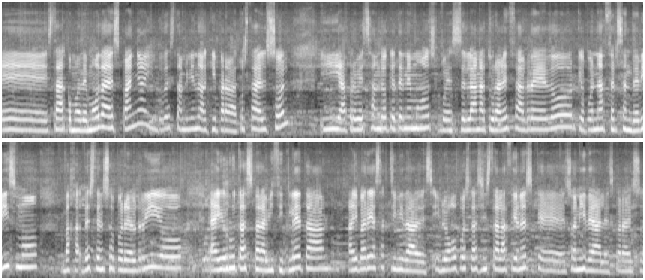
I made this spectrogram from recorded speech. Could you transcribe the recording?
eh, está como de moda España y entonces están viniendo aquí para la Costa del Sol y aprovechando que tenemos pues la naturaleza alrededor, que pueden hacer senderismo, descenso por el río, hay rutas para bicicleta, hay varias actividades y luego pues las instalaciones que son ideales para eso.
